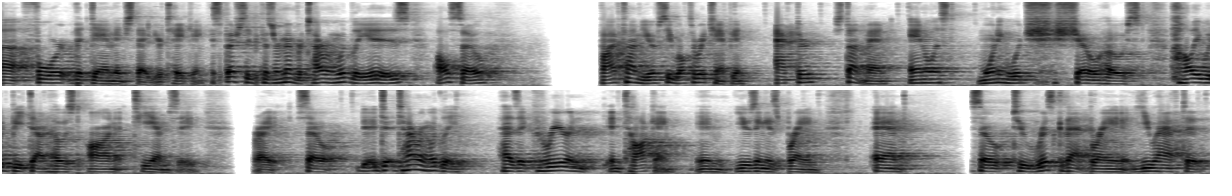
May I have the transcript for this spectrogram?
Uh, for the damage that you're taking, especially because remember Tyron Woodley is also five-time UFC welterweight champion, actor, stuntman, analyst, morning wood show host, Hollywood beatdown host on TMZ, right? So Tyron Woodley has a career in, in talking, in using his brain, and so to risk that brain, you have to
